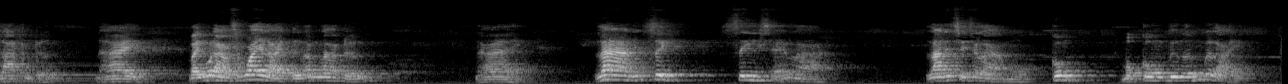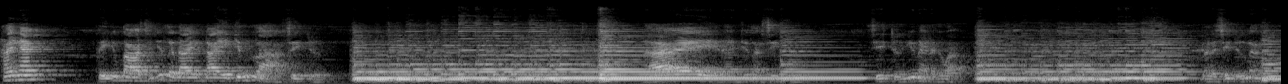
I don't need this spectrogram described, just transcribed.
la thăng trưởng. Này, vậy lúc nào sẽ quay lại từ âm la trưởng. Này, la đến si. Si sẽ là, la đến si sẽ là một cung một cung tương ứng với lại hai ngang thì chúng ta sẽ viết lên đây đây chính là si trưởng. Đây đây chính là si trưởng. Si trưởng dưới này nè các bạn. Đây là si trưởng này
